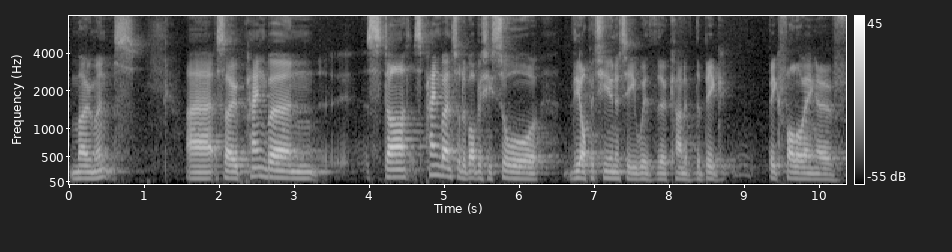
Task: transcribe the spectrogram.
moments. Uh, so Pangburn starts. Pangburn sort of obviously saw the opportunity with the kind of the big, big following of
